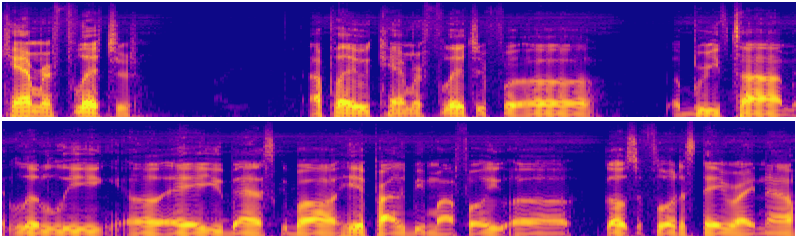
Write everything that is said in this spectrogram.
Cameron Fletcher. I played with Cameron Fletcher for uh a brief time at Little League, uh, AAU basketball. He'll probably be my foe. Uh, goes to Florida State right now.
